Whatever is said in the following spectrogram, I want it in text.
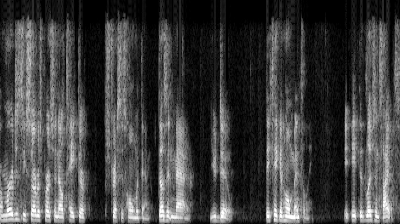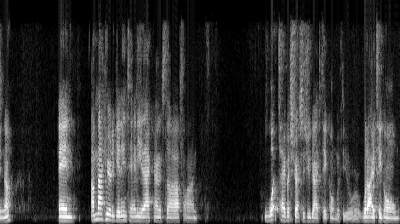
emergency service personnel take their stresses home with them. Doesn't matter. You do. They take it home mentally. It, it, it lives inside us, you know? And I'm not here to get into any of that kind of stuff on what type of stresses you guys take home with you or what I take home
